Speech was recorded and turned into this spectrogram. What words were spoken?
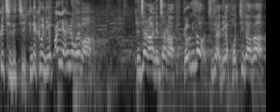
끝이 늦지. 근데 그걸 네가 빨리 하려고 해봐 괜찮아 괜찮아. 여기서 지수야 네가 버티다가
